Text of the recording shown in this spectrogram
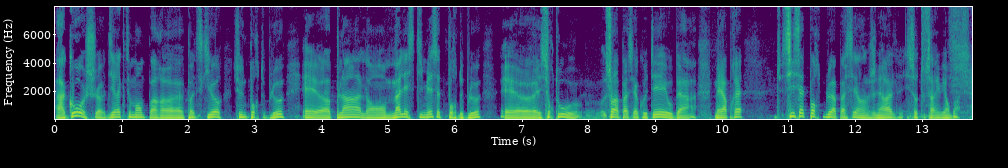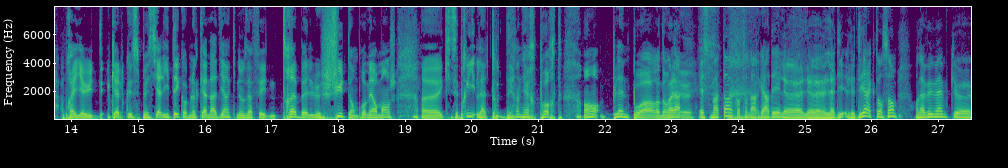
à gauche euh, directement par, euh, skieur sur une porte bleue et euh, plein l'ont mal estimé cette porte bleue et, euh, et surtout soit à passer à côté ou ben mais après si cette porte bleue a passé en général, ils sont tous arrivés en bas. Après, il y a eu quelques spécialités comme le Canadien qui nous a fait une très belle chute en première manche, euh, qui s'est pris la toute dernière porte en pleine poire. Donc, Voilà. euh, Et ce matin, quand on a regardé le, le, la di- le direct ensemble, on a vu même que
